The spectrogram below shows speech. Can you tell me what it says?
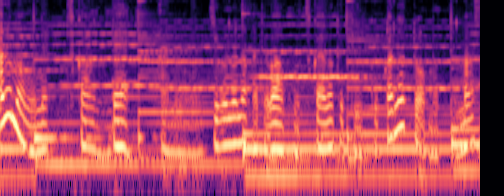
アロマもね使うのであの自分の中ではこう使い分けていこうかなと思ってます。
